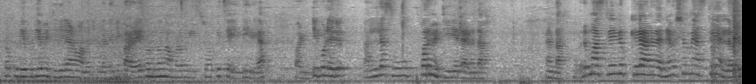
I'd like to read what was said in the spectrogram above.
ഇപ്പോൾ പുതിയ പുതിയ മെറ്റീരിയലാണ് വന്നിട്ടുള്ളത്. ഇനി പഴയതൊന്നും നമ്മൾ റീസ്റ്റോക്ക് ചെയ്തില്ല. അടിപൊളി ഒരു നല്ല സൂപ്പർ മെറ്റീരിയലാണ് ഇതാ. കണ്ട? ഒരു മസ്ലിൻ ലുക്കിലാണ് വരുന്നത്. പക്ഷെ മസ്ലിൻ അല്ല ഒരു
